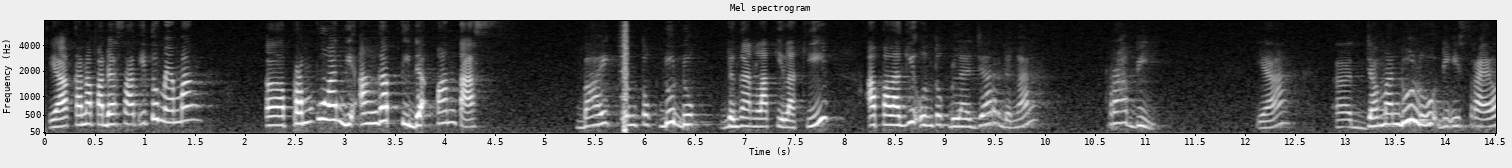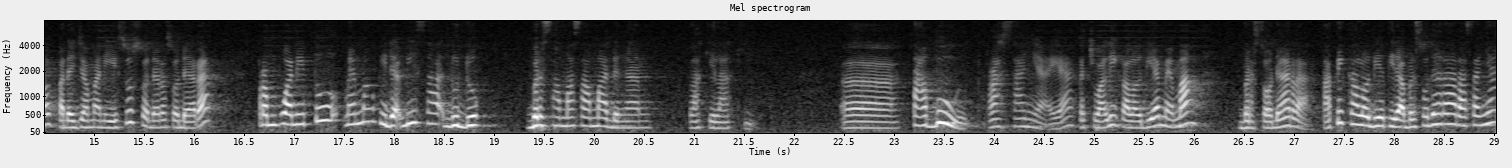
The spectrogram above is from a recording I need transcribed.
Ya, karena pada saat itu memang e, perempuan dianggap tidak pantas baik untuk duduk dengan laki-laki, apalagi untuk belajar dengan rabi. Ya, e, zaman dulu di Israel pada zaman Yesus, saudara-saudara, perempuan itu memang tidak bisa duduk bersama-sama dengan laki-laki. E, tabu rasanya ya, kecuali kalau dia memang bersaudara. Tapi kalau dia tidak bersaudara rasanya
